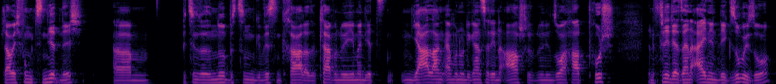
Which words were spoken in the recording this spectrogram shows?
Glaube ich, funktioniert nicht. Ähm, beziehungsweise nur bis zu einem gewissen Grad. Also klar, wenn du jemand jetzt ein Jahr lang einfach nur die ganze Zeit den Arsch und ihn so hart push, dann findet er seinen eigenen Weg sowieso.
